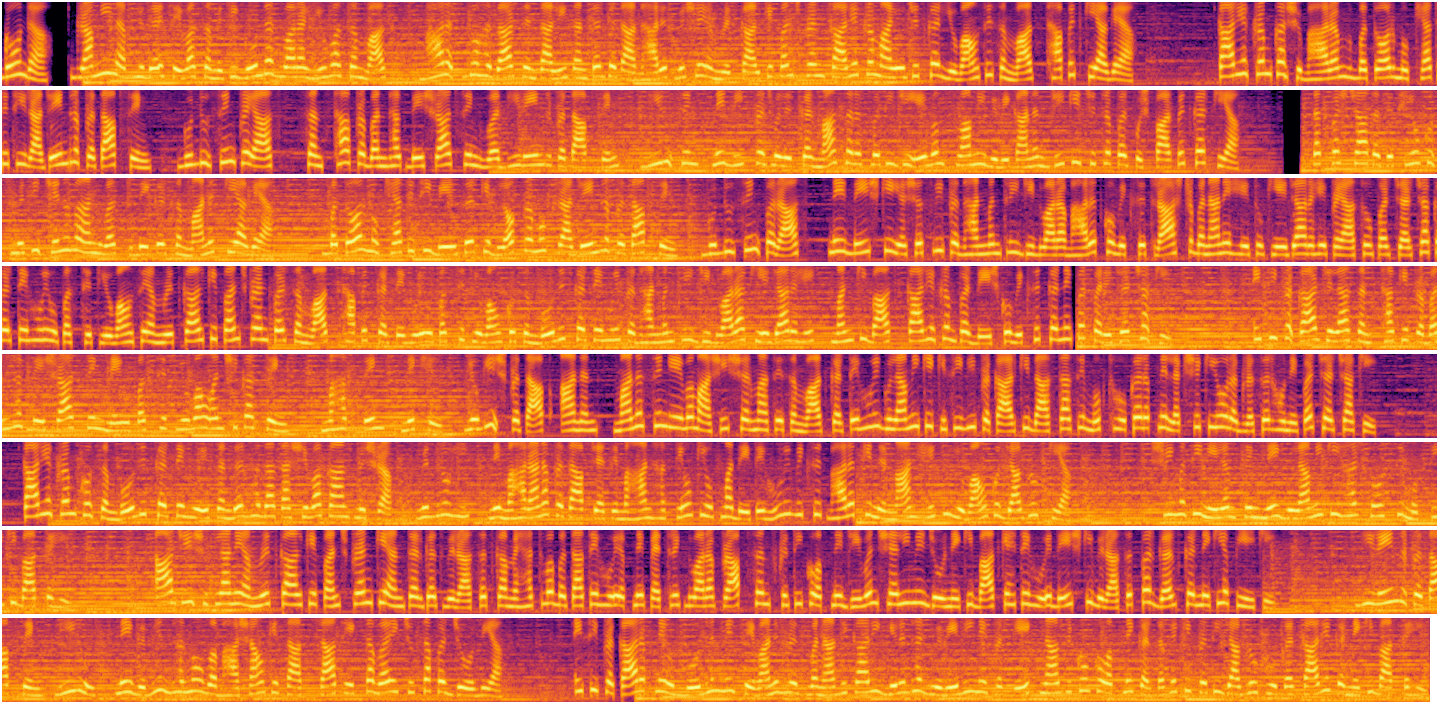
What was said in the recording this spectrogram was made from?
गोंडा, ग्रामीण अभ्युदय सेवा समिति गोंडा द्वारा युवा संवाद, भारत दो अंतर्गत आधारित विषय अमृतकाल के पंचप्रण कार्यक्रम आयोजित कर युवाओं से संवाद स्थापित किया गया। कार्यक्रम का शुभारंभ बतौर मुख्यातिथि राजेंद्र प्रताप सिंह, गुड्डू सिंह प्रयास, संस्था प्रबंधक देशराज सिंह व धीरेन्द्र प्रताप सिंह, धीरू सिंह ने दीप प्रज्वलित कर माँ सरस्वती जी एवं स्वामी विवेकानंद जी के चित्र पर पुष्पार्पित कर किया। तत्पश्चात अतिथियों को स्मृति चिन्ह व अन्न वस्त्र देकर सम्मानित किया गया। बतौर मुख्यातिथि बेलसर के ब्लॉक प्रमुख राजेंद्र प्रताप सिंह, गुड्डू सिंह परास, ने देश के यशस्वी प्रधानमंत्री जी द्वारा भारत को विकसित राष्ट्र बनाने हेतु किए जा रहे प्रयासों पर चर्चा करते हुए उपस्थित युवाओं से अमृतकाल के पंच प्रण पर संवाद स्थापित करते हुए उपस्थित युवाओं को संबोधित करते हुए प्रधानमंत्री जी द्वारा किए जा रहे मन की बात कार्यक्रम पर देश को विकसित करने पर परिचर्चा की। इसी प्रकार जिला संस्था के प्रबंधक देशराज सिंह ने उपस्थित युवा अंशिका सिंह, महक सिंह, निखिल, योगेश प्रताप, आनंद, मानस सिंह एवं आशीष शर्मा से संवाद करते हुए गुलामी के किसी भी प्रकार की दास्ता से मुक्त होकर अपने लक्ष्य की ओर अग्रसर होने पर चर्चा की। कार्यक्रम को संबोधित करते हुए संदर्भदाता शिवाकांत मिश्रा, विद्रोही, ने महाराणा प्रताप जैसे महान हस्तियों की उपमा देते हुए विकसित भारत के निर्माण हेतु युवाओं को जागरूक किया। श्रीमती नीलम सिंह ने गुलामी की हर सोच से मुक्ति की बात कही। आर जे शुक्ला ने अमृतकाल के पंचप्रण के अंतर्गत विरासत का महत्व बताते हुए अपने पैतृक द्वारा प्राप्त संस्कृति को अपने जीवन शैली में जोड़ने की बात कहते हुए देश की विरासत पर गर्व करने की अपील की। धीरेन्द्र प्रताप सिंह धीरू ने विभिन्न धर्मों व भाषाओं के साथ साथ एकता व एकजुटता पर ज़ोर दिया। इसी प्रकार अपने उद्बोधन में सेवानिवृत्त वनाधिकारी गिरिधर द्विवेदी ने प्रत्येक नागरिकों को अपने कर्तव्य के प्रति जागरूक होकर कार्य करने की बात कही।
